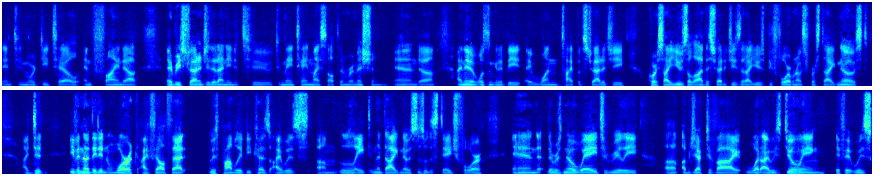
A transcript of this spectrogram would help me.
into more detail and find out every strategy that I needed to to maintain myself in remission. And uh, I knew it wasn't going to be a one type of strategy. Of course, I used a lot of the strategies that I used before when I was first diagnosed. I did even though they didn't work, I felt that it was probably because I was um, late in the diagnosis with the stage four, and there was no way to really uh, objectify what I was doing if it was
